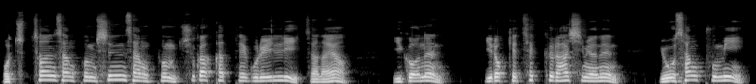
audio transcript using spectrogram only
뭐 추천 상품, 신상품, 추가 카테고리 1, 2 있잖아요. 이거는 이렇게 체크를 하시면은 요 상품이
